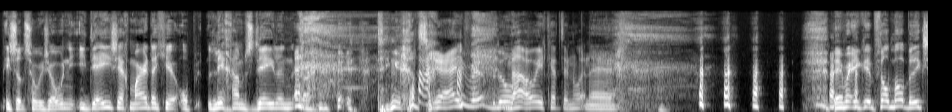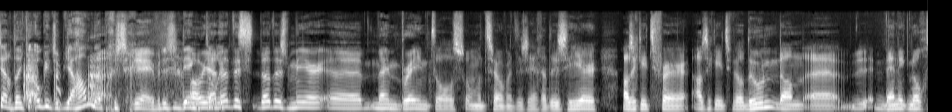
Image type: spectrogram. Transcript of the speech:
is dat sowieso een idee, zeg maar, dat je op lichaamsdelen eh, dingen gaat schrijven? Ik bedoel... Nou, ik heb er nog... Nee. Nee, maar ik val me op. Ik zeg dat je ook iets op je handen hebt geschreven. Dus ik denk oh ja, dat, is, dat is meer uh, mijn brain tools, om het zo maar te zeggen. Dus hier, als ik iets, ver, als ik iets wil doen, dan uh, ben ik nog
